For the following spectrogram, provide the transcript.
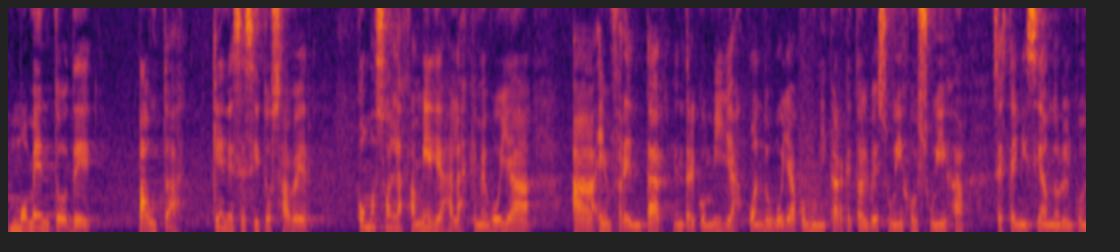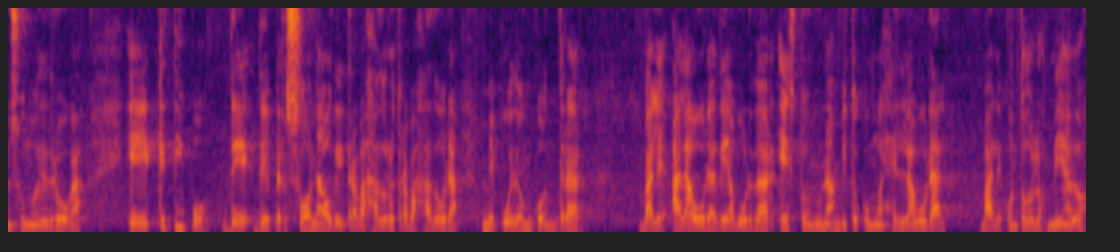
momento de pautas, qué necesito saber, cómo son las familias a las que me voy a, enfrentar, entre comillas, cuando voy a comunicar que tal vez su hijo o su hija se está iniciando en el consumo de drogas, eh, qué tipo de, persona o de trabajador o trabajadora me puedo encontrar ¿vale? a la hora de abordar esto en un ámbito como es el laboral. ¿Vale? Con todos los miedos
